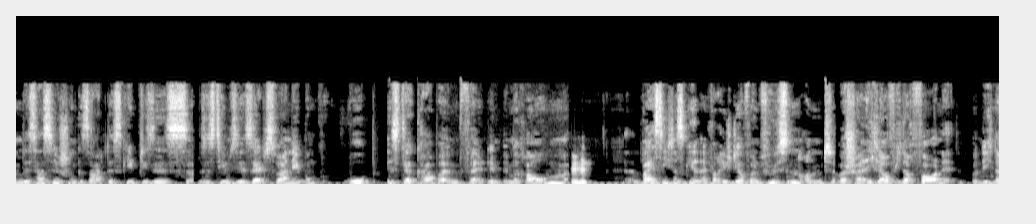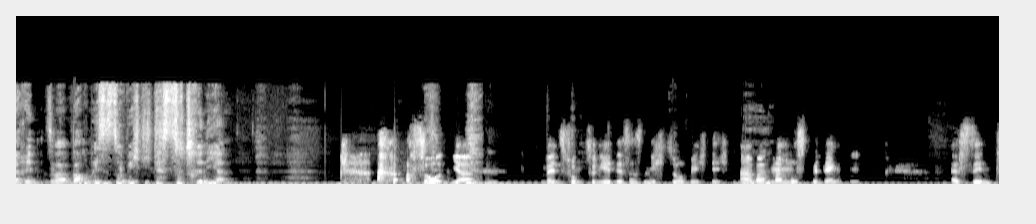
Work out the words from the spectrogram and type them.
Das hast du ja schon gesagt, es gibt dieses System, diese Selbstwahrnehmung. Wo ist der Körper im Feld, im, im Raum? Mhm. Weiß ich, das geht einfach, ich stehe auf meinen Füßen und wahrscheinlich laufe ich nach vorne und nicht nach hinten. Aber warum ist es so wichtig, das zu trainieren? Ach so, ja. Wenn es funktioniert, ist es nicht so wichtig. Aber mhm. man muss bedenken, es sind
